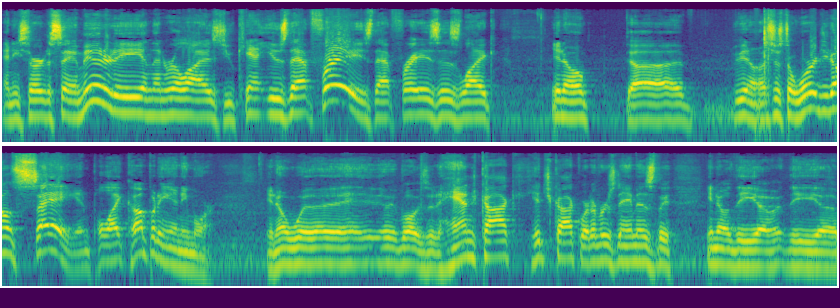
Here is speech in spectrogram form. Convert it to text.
And he started to say immunity and then realized you can't use that phrase. That phrase is like, you know, uh, you know, it's just a word you don't say in polite company anymore. You know, uh, what was it? Hancock, Hitchcock, whatever his name is. The you know the uh, the uh,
